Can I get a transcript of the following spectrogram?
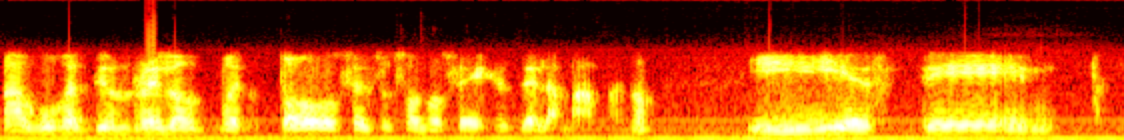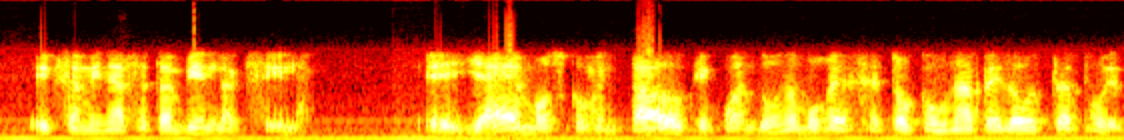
agujas de un reloj, bueno, todos esos son los ejes de la mama, ¿no? Y este examinarse también la axila. Eh, ya hemos comentado que cuando una mujer se toca una pelota, pues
